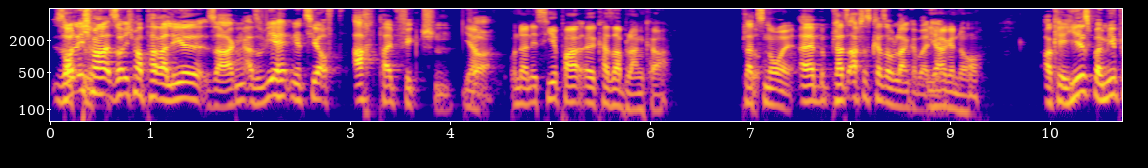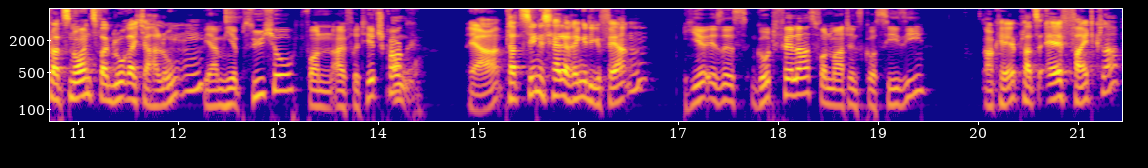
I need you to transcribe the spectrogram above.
Soll auf ich, mal, soll ich mal parallel sagen? Also, wir hätten jetzt hier auf 8 Pulp Fiction. Ja, und dann ist hier pa äh, Casablanca. So, Platz 9. Äh, Platz 8 ist Casablanca bei dir. Ja, genau. Okay, hier ist bei mir Platz 9, zwar glorreiche Halunken. Wir haben hier Psycho von Alfred Hitchcock. Oh. Ja, Platz 10 ist Herr der Ringe, die Gefährten. Hier ist es Goodfellas von Martin Scorsese. Okay, Platz 11 Fight Club.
